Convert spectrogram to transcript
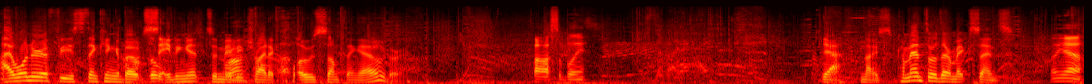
I wonder if he's thinking about The- saving it to maybe Wrong- try to close something out, or Possibly. yeah, nice. Command throw there makes sense. Oh yeah.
